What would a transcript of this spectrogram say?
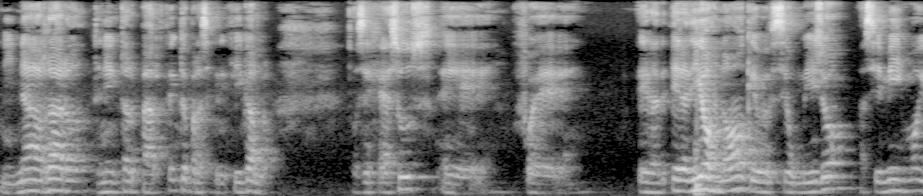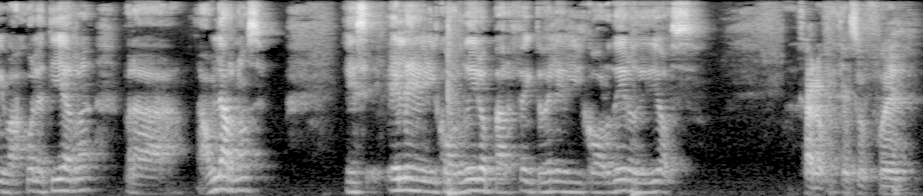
ni, nada raro, tenía que estar perfecto para sacrificarlo. Entonces Jesús eh, fue, era, Dios, ¿no? Que se humilló a sí mismo y bajó a la tierra para hablarnos. Es, él es el cordero perfecto, Él es el cordero de Dios. Claro, Jesús fue,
